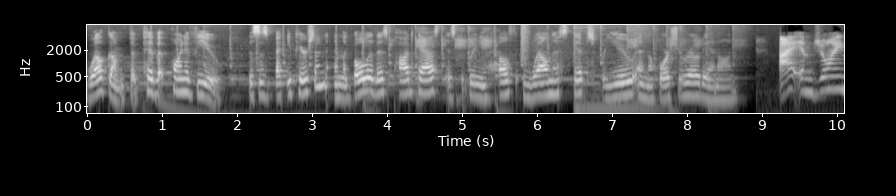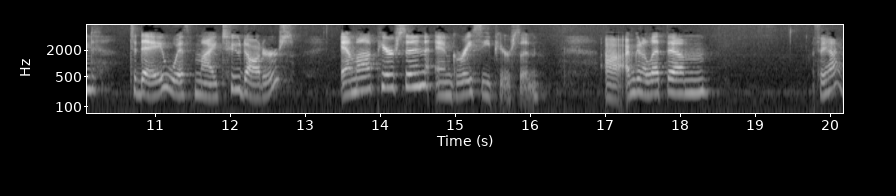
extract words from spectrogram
Welcome to Pivot Point of View. This is Becky Pearson, and the goal of this podcast is to bring you health and wellness tips for you and the horse you rode in on. I am joined today with my two daughters, Emma Pearson and Gracie Pearson. Uh, I'm going to let them say hi.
